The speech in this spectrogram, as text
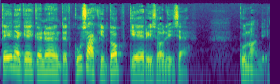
teine keegi on öelnud, et kusagil Top Gearis oli see kunagi.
